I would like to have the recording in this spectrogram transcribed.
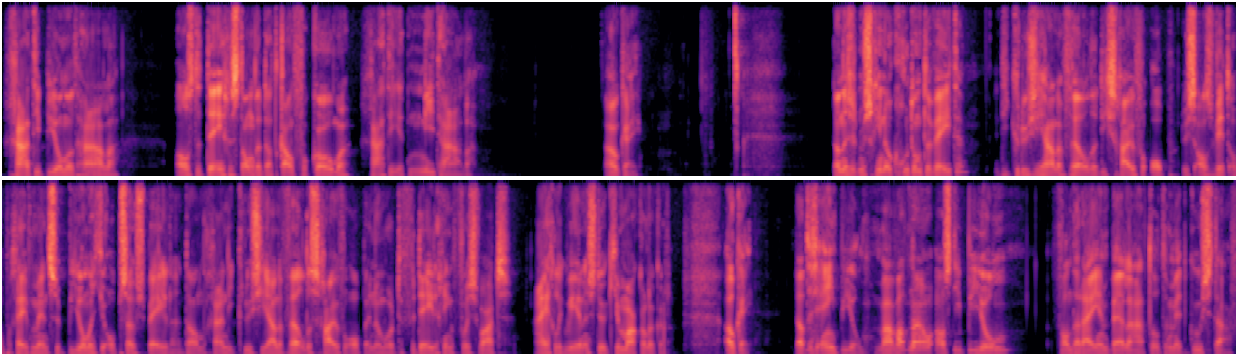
gaat die pion het halen. Als de tegenstander dat kan voorkomen, gaat hij het niet halen. Oké. Dan is het misschien ook goed om te weten, die cruciale velden die schuiven op. Dus als wit op een gegeven moment zijn pionnetje op zou spelen, dan gaan die cruciale velden schuiven op en dan wordt de verdediging voor zwart eigenlijk weer een stukje makkelijker. Oké. Dat is één pion. Maar wat nou als die pion van de rij en Bella tot en met Gustav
